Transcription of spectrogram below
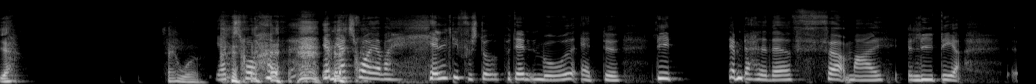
ja, tag ordet. Jeg tror, jamen, jeg tror, jeg var heldig forstået på den måde, at øh, lige dem, der havde været før mig lige der, øh,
